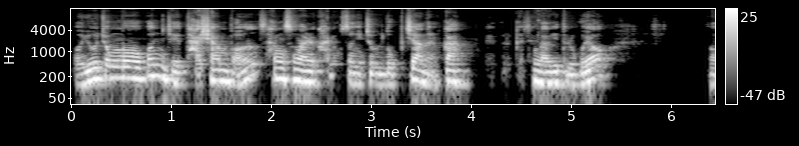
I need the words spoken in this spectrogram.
어, 이 종목은 이제 다시 한번 상승할 가능성이 좀 높지 않을까 네, 그렇게 생각이 들고요. 어,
